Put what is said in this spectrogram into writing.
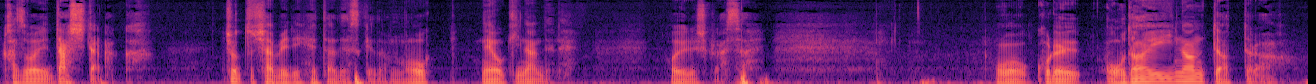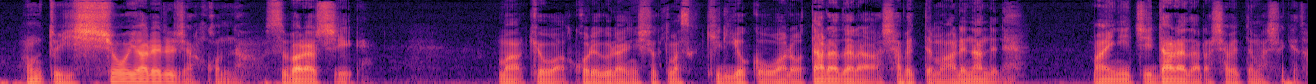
数え出したらか。ちょっと喋り下手ですけど寝起きなんでね。お許しください。おこれお題なんてあったらほんと一生やれるじゃんこんな素晴らしい。まあ今日はこれぐらいにしときます。切りよく終わろう。ダラダラ喋ってもあれなんでね。毎日ダラダラ喋ってましたけど。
